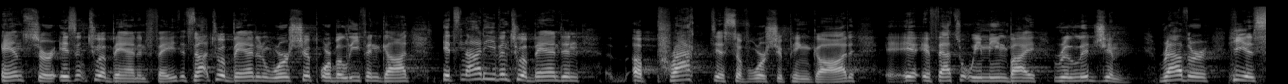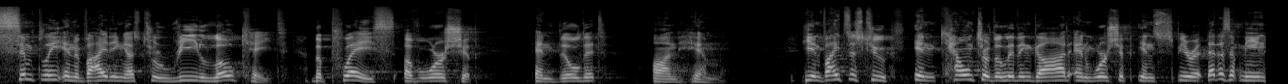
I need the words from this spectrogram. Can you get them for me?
answer isn't to abandon faith, it's not to abandon worship or belief in God, it's not even to abandon a practice of worshiping God, if that's what we mean by religion. Rather, he is simply inviting us to relocate the place of worship and build it on him. He invites us to encounter the living God and worship in spirit. That doesn't mean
